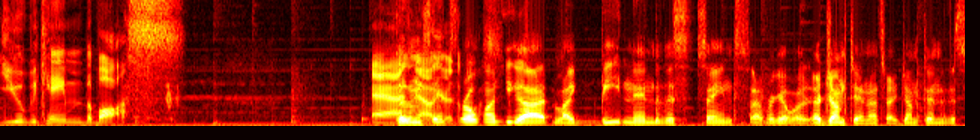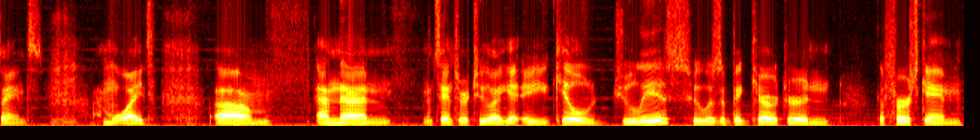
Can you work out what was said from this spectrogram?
you became the boss. And Because in Saints Row 1, you got, like, beaten into the Saints. I forget what. I jumped in. That's right. Jumped into the Saints. Mhm. I'm white. Um, and then in Saints Row 2, I get you killed Julius, who was a big character in the first game.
